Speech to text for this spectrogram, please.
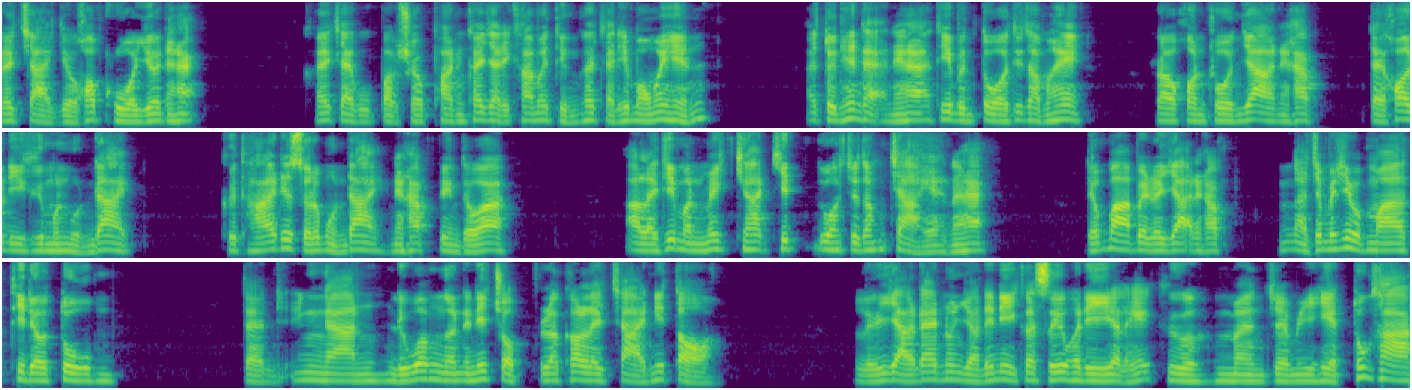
รายจ่ายเกี่ยวกับครอบครัวเยอะนะฮะค่าใช้จ่ายปลูกปรับฉับพลันค่าใช้จ่ายที่คาดไม่ถึงค่าใช้จ่ายที่มองไม่เห็นไอ้ตัวนี้แหละนะฮะที่เป็นตัวที่ทำให้เราคอนโทรลยากนะครับ แต่ข้อดีคือมันหมุนได้ คือท้ายที่สุดแล้วหมุนได้นะครับเพียงแต่ว่าอะไรที่มันไม่คาดคิดว่าจะต้องจ่ายนะฮะเดี๋ยวมาเป็นระยะนะครับมันอาจจะไม่ใช่แบบมาทีเดียวตูม แต่งานหรือว่าเงินอันนี้จบแล้วก็เลยจ่ายนี่ต่อ หรืออยากได้นู่นอยากได้นี่ก็ซื้อพอดีอะไรเงี้ยคือ มันจะมีเหตุทุกทาง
